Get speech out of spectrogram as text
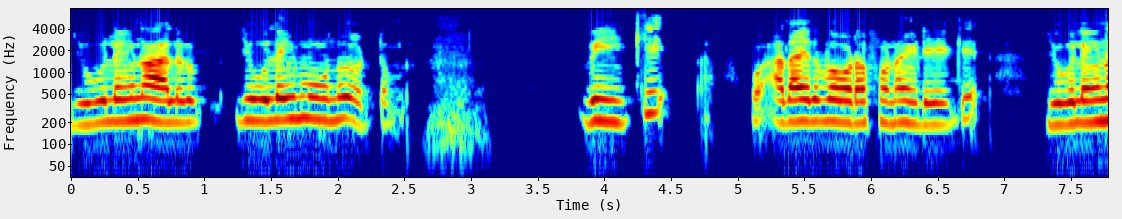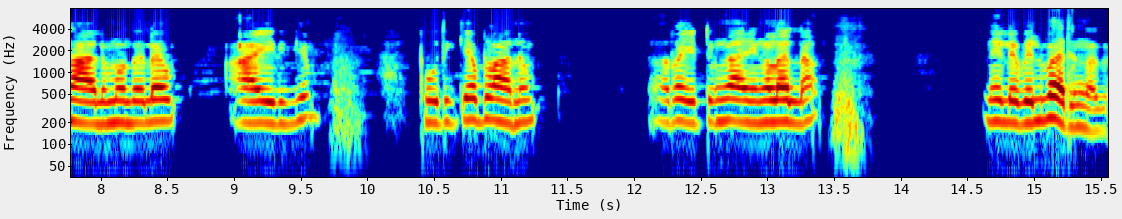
ജൂലൈ നാല് ജൂലൈ മൂന്ന് തൊട്ടും. വിക്ക് അതായത് വോഡഫോൺ ഐഡിയക്ക് ജൂലൈ നാല് മുതൽ ആയിരിക്കും പുതുക്കിയ പ്ലാനും റേറ്റും കാര്യങ്ങളെല്ലാം നിലവിൽ വരുന്നത്.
